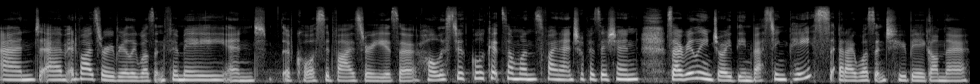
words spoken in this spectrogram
And um, advisory really wasn't for me. And of course, advisory is a holistic look at someone's financial position. So I really enjoyed the investing piece, but I wasn't too big on the,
